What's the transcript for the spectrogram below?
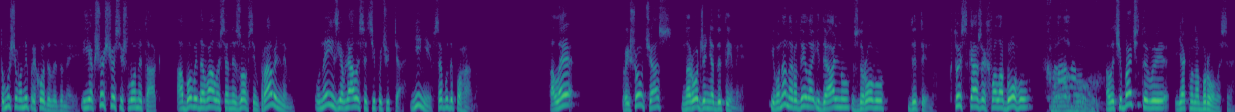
тому що вони приходили до неї. І якщо щось ішло не так, або видавалося не зовсім правильним, у неї з'являлися ці почуття. Ні, ні, все буде погано. Але прийшов час народження дитини, і вона народила ідеальну здорову дитину. Хтось скаже хвала Богу, Хвала Богу. але чи бачите ви, як вона боролася?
